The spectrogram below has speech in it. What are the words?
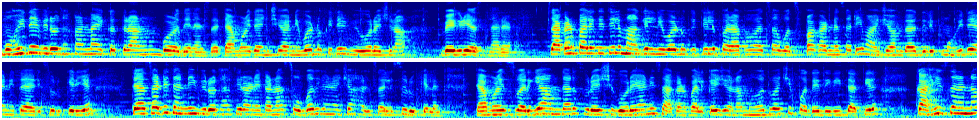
मोहिते विरोधकांना एकत्र आणून बळ देण्याचा आहे. त्यामुळे त्यांची या निवडणुकीतील व्यूहरचना वेगळी असणार आहे. चाकण पालिकेतील मागील निवडणुकीतील पराभवाचा वचपा काढण्यासाठी माजी आमदार दिलीप मोहिते यांनी तयारी सुरू केली आहे. त्यासाठी त्यांनी विरोधातील अनेकांना सोबत घेण्याच्या हालचाली सुरू केल्या आहेत. त्यामुळे स्वर्गीय आमदार सुरेश गोरे यांनी चाकण पालिकेत ज्यांना महत्त्वाची पदे दिली त्यातील काही जणांना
